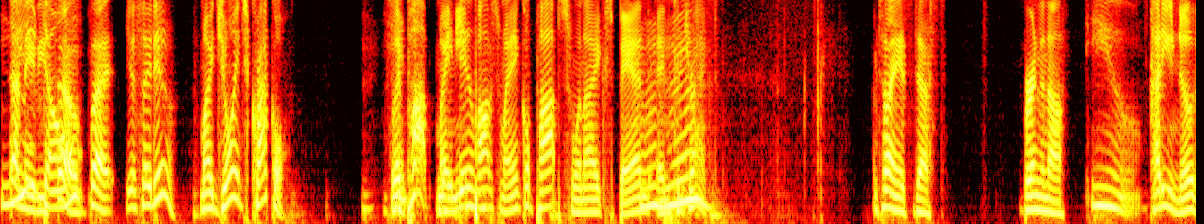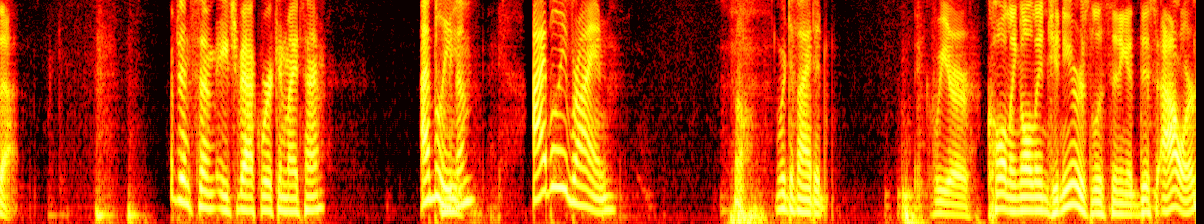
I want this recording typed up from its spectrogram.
no, that may you be don't. so, but Yes, I do. My joints crackle. They It- pop. My they knee do. pops. My ankle pops when I expand and Mhm. contract. I'm telling you, it's dust. Burning off. Ew. How do you know that? I've done some HVAC work in my time. I believe mean- him. I believe Ryan. We're divided. We are calling all engineers listening at this hour.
